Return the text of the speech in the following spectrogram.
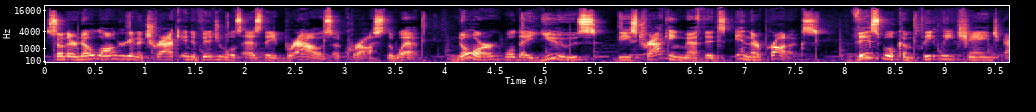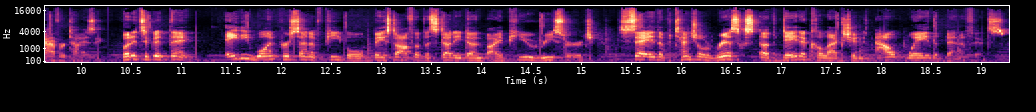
So they're no longer going to track individuals as they browse across the web, nor will they use these tracking methods in their products. This will completely change advertising, but it's a good thing. 81% of people, based off of a study done by Pew Research, say the potential risks of data collection outweigh the benefits.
